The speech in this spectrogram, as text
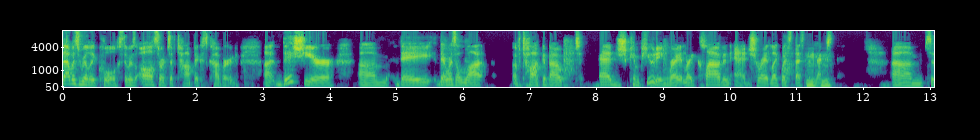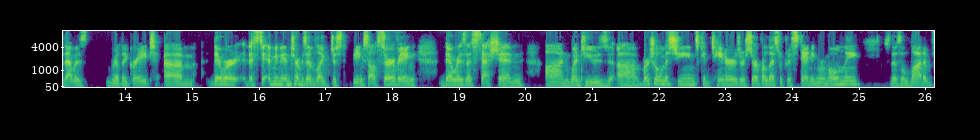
that was really cool because there was all sorts of topics covered. Uh, this year, um, they there was a lot of talk about edge computing, right? Like cloud and edge, right? Like what's that's the mm-hmm. next thing. Um, so that was really great. Um, there were, I mean, in terms of like just being self-serving, there was a session on when to use uh, virtual machines, containers, or serverless, which was standing room only. So there's a lot of,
